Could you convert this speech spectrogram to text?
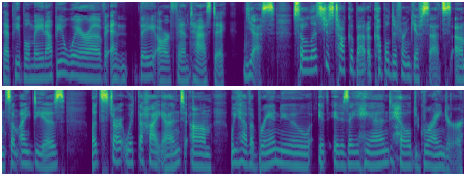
that people may not be aware of, and they are fantastic. Yes. So let's just talk about a couple different gift sets, um, some ideas. Let's start with the high end. Um, we have a brand new, it, it is a handheld grinder,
